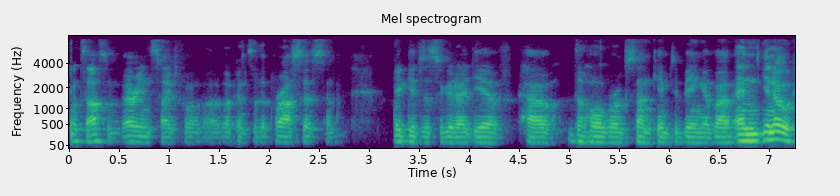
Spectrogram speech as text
that's awesome. Very insightful uh, look into the process, and it gives us a good idea of how the whole Rogue Sun came to being about. And you know,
